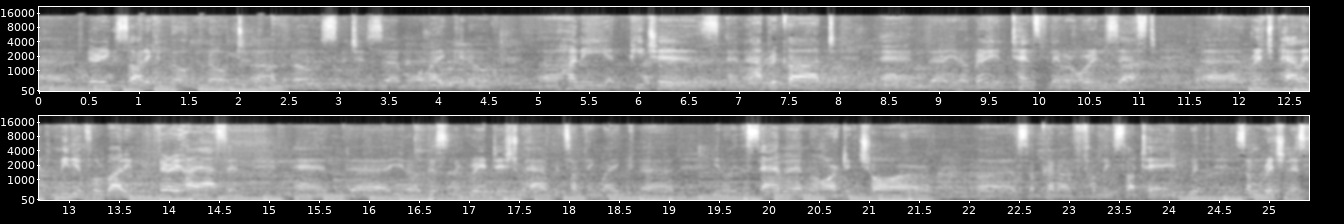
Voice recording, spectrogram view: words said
Uh, very exotic note, note uh, on the nose, which is uh, more like you know uh, honey and peaches and apricot and uh, you know very intense flavor, orange zest, rich palate, medium full body, very high acid and uh, you know this is a great dish to have with something like uh, you know the salmon or Arctic char, uh, some kind of something sautéed with some richness.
